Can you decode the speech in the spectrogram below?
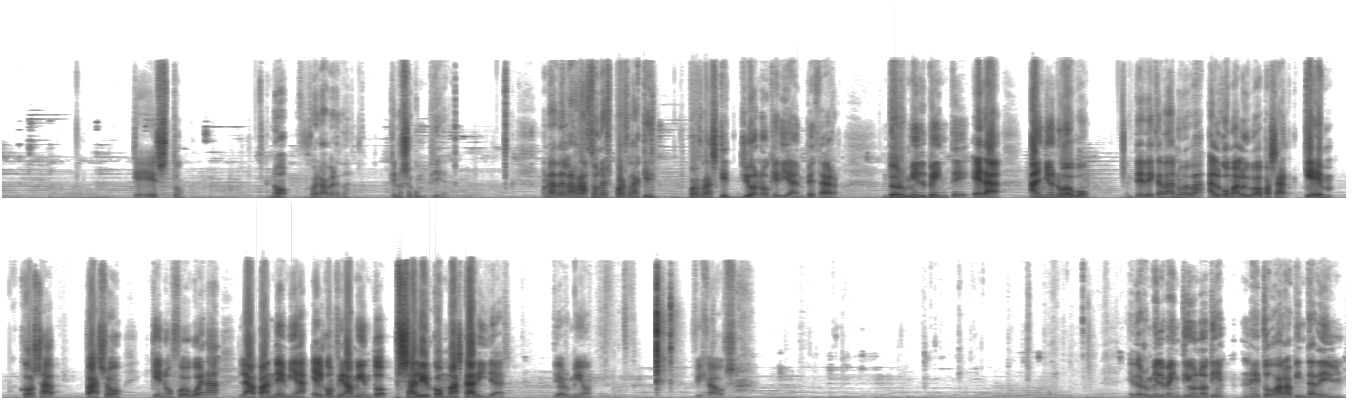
que esto no fuera verdad, que no se cumpliera. Una de las razones por, la que, por las que yo no quería empezar 2020 era año nuevo, de década nueva, algo malo iba a pasar. ¿Qué cosa pasó que no fue buena? La pandemia, el confinamiento, salir con mascarillas. Dios mío. Fijaos. El 2021 tiene toda la pinta de,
